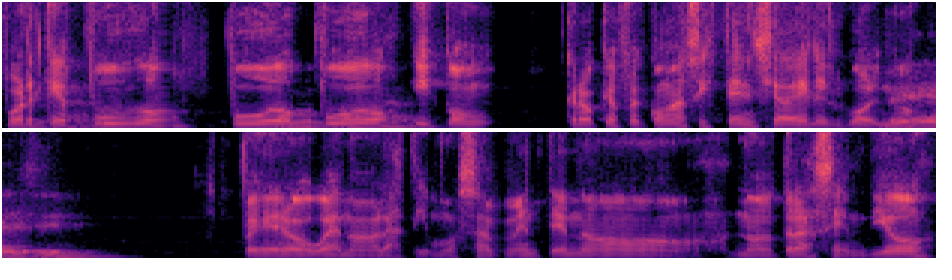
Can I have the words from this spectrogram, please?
porque Claro. pudo, pudo, Pudo y con creo que fue con asistencia del el gol, ¿no? Él, sí. pero bueno, lastimosamente no, no trascendió.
